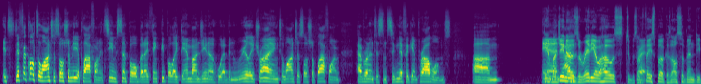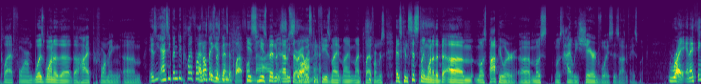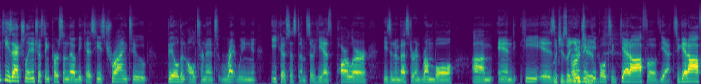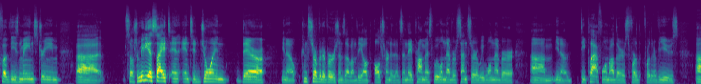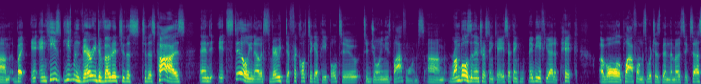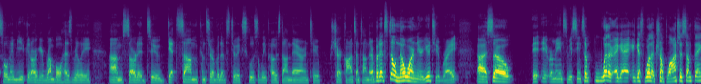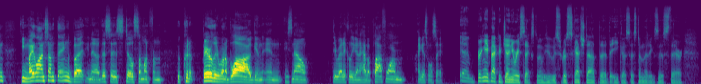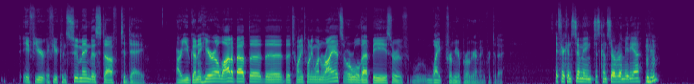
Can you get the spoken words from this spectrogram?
it's difficult to launch a social media platform. It seems simple, but I think people like Dan Bongino, who have been really trying to launch a social platform, have run into some significant problems. Um, Dan Bongino is a radio host. Was on Right. Facebook. Has also been deplatformed. Was one of the the high performing. Um, is he? Has he been deplatformed? I don't think he's been deplatformed, He's no. he's been. He's- I'm he's sorry. I always confuse my my my platformers. Has consistently one of the um, most popular, uh, most most highly shared voices on Facebook. Right, and I think he's actually an interesting person though because he's trying to build an alternate right-wing ecosystem. So he has Parler, he's an investor in Rumble, um, and he is Which is a urging YouTube. people to get off of yeah to get off of these mainstream uh, social media sites and, and to join their you know conservative versions of them, the alternatives. And they promise we will never censor, we will never um, you know deplatform others for for their views. Um, but and he's he's been very devoted to this to this cause, and it's still you know it's very difficult to get people to to join these platforms. Um, Rumble is an interesting case. I think maybe if you had a pick of all the platforms which has been the most successful, maybe you could argue Rumble has really um, started to get some conservatives to exclusively post on there and to share content on there. But it's still nowhere near YouTube, right? Uh, so it, it remains to be seen. So whether I guess whether Trump launches something, he might launch something, but you know this is still someone from who couldn't barely run a blog, and and he's now theoretically going to have a platform. I guess we'll see. Yeah, bringing it back to January sixth, we, we sort of sketched out the, the ecosystem that exists there. If you're if you're consuming this stuff today, are you going to hear a lot about the, the, the 2021 riots, or will that be sort of wiped from your programming for today? If you're consuming just conservative media, Peter?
